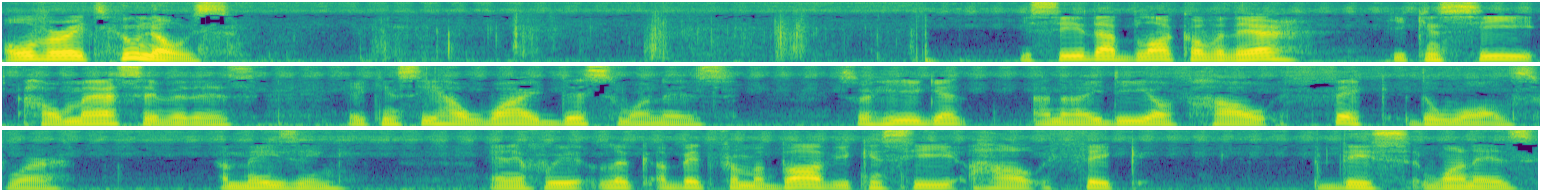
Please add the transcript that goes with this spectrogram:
over it. Who knows? You see that block over there? You can see how massive it is. You can see how wide this one is. So here you get an idea of how thick the walls were. Amazing. And if we look a bit from above you can see how thick this one is.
